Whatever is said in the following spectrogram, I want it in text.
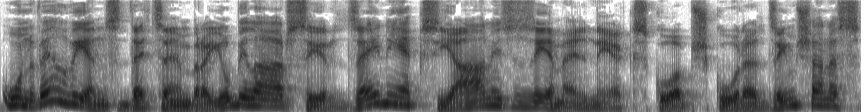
Un vēl viens decembra jubilārs ir dzinieks Jānis Ziemeļnieks, kopš kura dzimšanas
